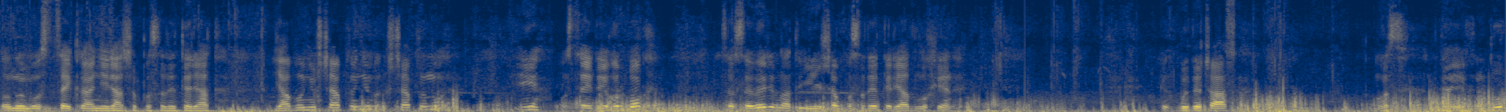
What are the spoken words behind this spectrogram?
Плануємо ось цей крайній ряд, щоб посадити ряд яблуню щеплену. І ось цей йде горбок, це все вирівняти і ще посадити ряд лохини. Як буде час, ось де є фундук,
